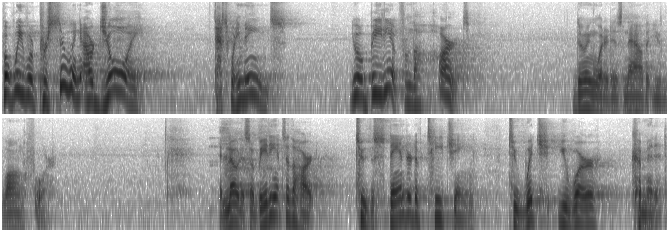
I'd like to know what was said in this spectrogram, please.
but we were pursuing our joy. That's what He means. You're obedient from the heart, doing what it is now that you long for. And notice, obedient to the heart, to the standard of teaching to which you were committed.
